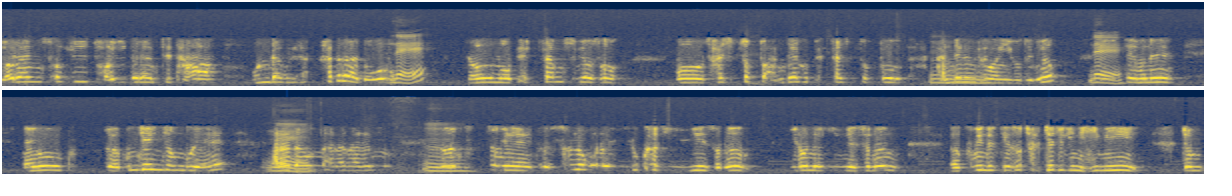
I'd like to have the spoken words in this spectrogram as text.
11석이 저희들한테 다 온다고 하더라도. 네. 겨우 뭐 130여 석, 뭐 40석도 안 되고 140석도 안 되는 음. 상황이거든요. 네. 그렇기 때문에 매우 문재인 정부의 나라다운 네. 나라라는 음. 그런 특정의 그 슬로건을 이룩하기 위해서는 이뤄내기 위해서는 어, 국민들께서 절대적인 힘이 좀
